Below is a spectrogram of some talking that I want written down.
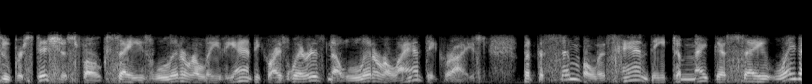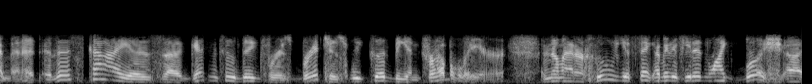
superstitious folks say he's literally the Antichrist. Well, there is no literal Antichrist, but the symbol is handy to make us say, wait a minute, this guy is uh, getting too big for his britches. We could be in trouble here. No matter who you think. I mean, if you didn't like Bush, uh,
